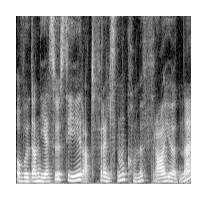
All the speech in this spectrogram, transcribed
og hvordan Jesus sier at frelsen kommer fra jødene.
